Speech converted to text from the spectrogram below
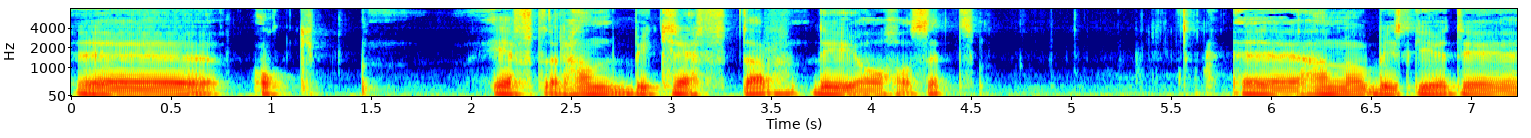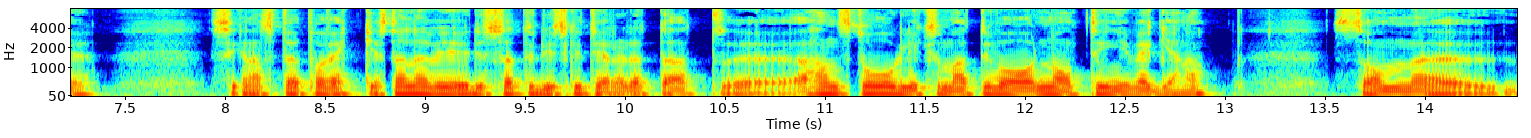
Eh, och efterhand bekräftar det jag har sett. Eh, han har beskrivit det senast för ett par veckor sedan när vi satt och diskuterade detta att eh, han såg liksom att det var någonting i väggarna som eh,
